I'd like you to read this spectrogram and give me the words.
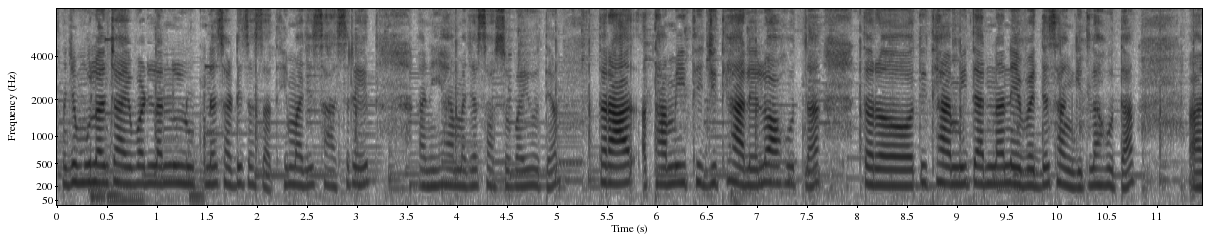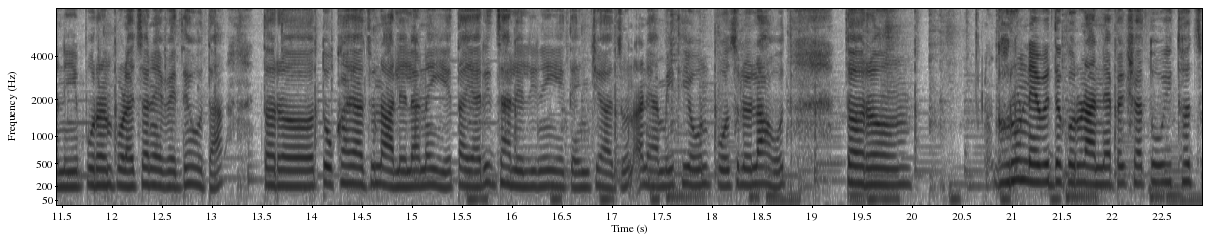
म्हणजे मुलांच्या आईवडिलांना लुटण्यासाठीच असतात. हे माझे सासरे आहेत आणि ह्या माझ्या सासूबाई होत्या. तर आज आता आम्ही इथे जिथे आलेलो आहोत ना तर तिथे आम्ही त्यांना नैवेद्य सांगितला होता आणि पुरणपोळ्याचा नैवेद्य होता. तर तो काही अजून आलेला नाही आहे तयारीच झालेली नाही आहे त्यांची अजून आणि आम्ही इथे येऊन पोचलेलो आहोत. तर घरून नैवेद्य करून आणण्यापेक्षा तो इथंच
